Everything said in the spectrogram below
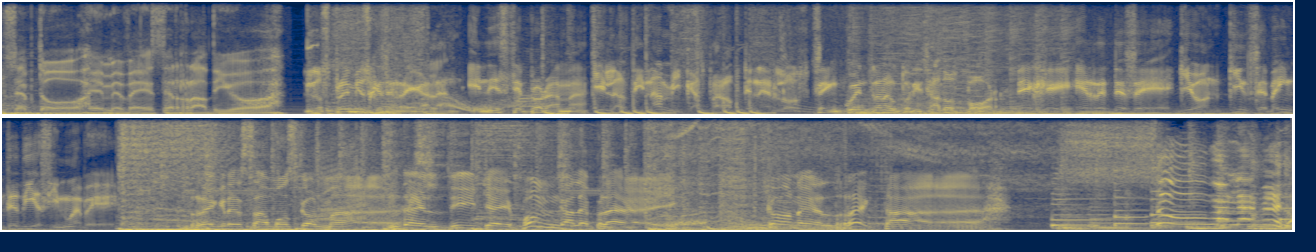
Concepto MBS Radio. Los premios que se regalan en este programa y las dinámicas para obtenerlos se encuentran autorizados por DGRTC-152019. Regresamos con más del DJ Póngale Play con el Recta. ¡Súbale, mijo!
